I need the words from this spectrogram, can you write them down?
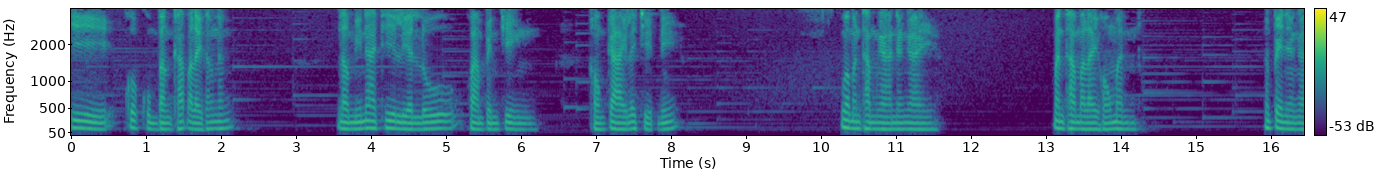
ที่ควบคุมบังคับอะไรทั้งนั้น เรามีหน้าที่เรียนรู้ความเป็นจริงของกายและจิตนี้ ว่ามันทำงานยังไง มันทำอะไรของมัน มันเป็นยังไง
